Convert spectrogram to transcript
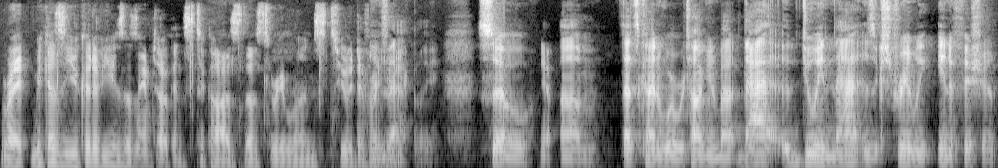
Right. Because you could have used those aim tokens to cause those three wounds to a different unit. Exactly. So Yep. um, that's kind of where we're talking about that. Doing that is extremely inefficient,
